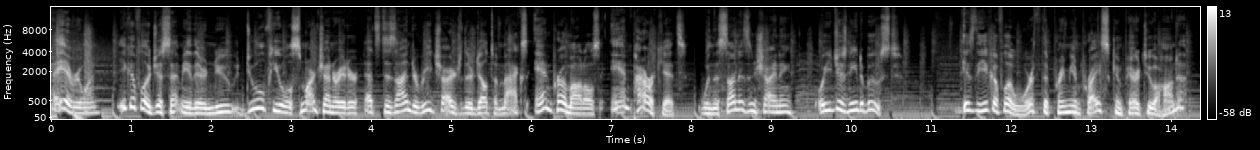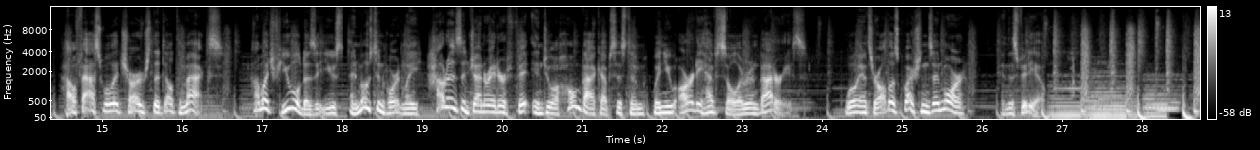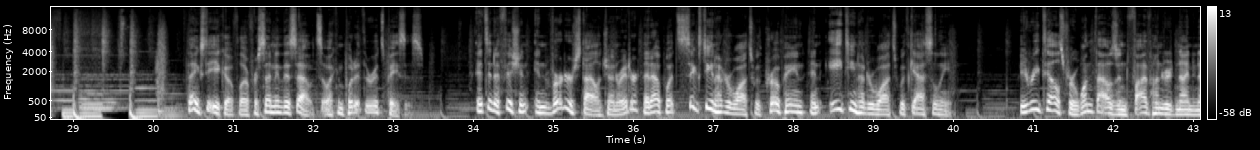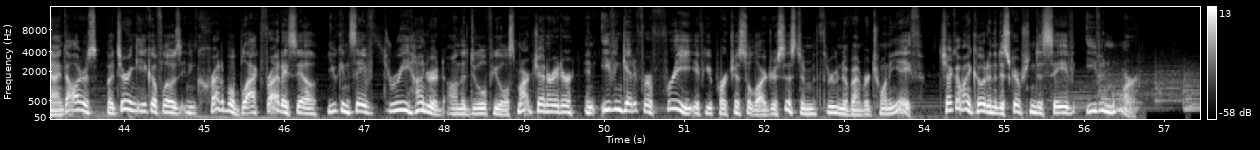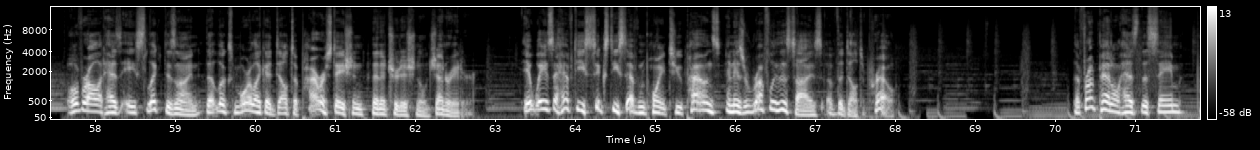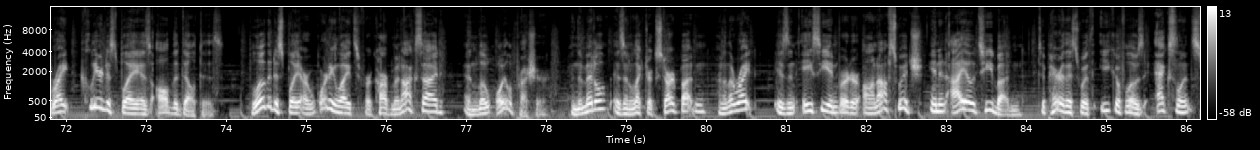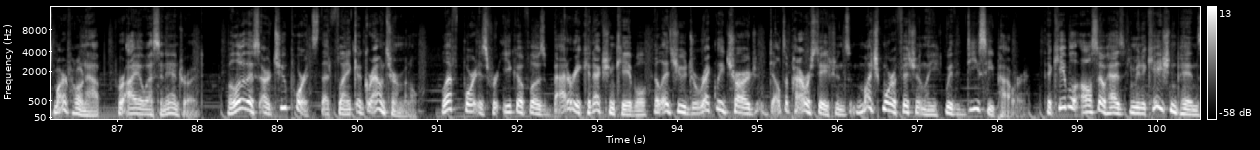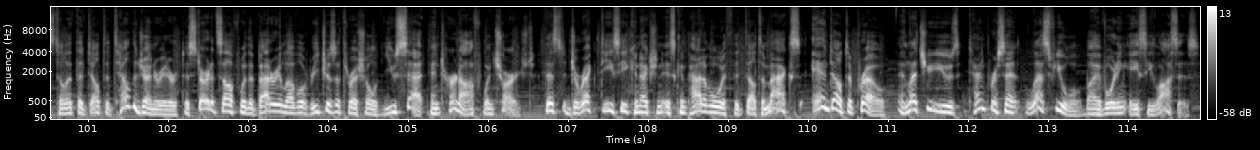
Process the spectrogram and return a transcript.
Hey everyone! EcoFlow just sent me their new dual fuel smart generator that's designed to recharge their Delta Max and Pro models and power kits when the sun isn't shining or you just need a boost. Is the EcoFlow worth the premium price compared to a Honda? How fast will it charge the Delta Max? How much fuel does it use? And most importantly, how does the generator fit into a home backup system when you already have solar and batteries? We'll answer all those questions and more in this video. Thanks to EcoFlow for sending this out so I can put it through its paces. It's an efficient inverter style generator that outputs 1600 watts with propane and 1800 watts with gasoline. It retails for $1,599, but during EcoFlow's incredible Black Friday sale, you can save 300 on the dual fuel smart generator and even get it for free if you purchase a larger system through November 28th. Check out my code in the description to save even more. Overall, it has a slick design that looks more like a Delta power station than a traditional generator. It weighs a hefty 67.2 pounds and is roughly the size of the Delta Pro. The front panel has the same bright, clear display as all the Deltas. Below the display are warning lights for carbon monoxide and low oil pressure. In the middle is an electric start button, and on the right is an AC inverter on-off switch and an IoT button to pair this with EcoFlow's excellent smartphone app for iOS and Android. Below this are two ports that flank a ground terminal. Left port is for EcoFlow's battery connection cable that lets you directly charge Delta power stations much more efficiently with DC power. The cable also has communication pins to let the Delta tell the generator to start itself when the battery level reaches a threshold you set and turn off when charged. This direct DC connection is compatible with the Delta Max and Delta Pro and lets you use 10% less fuel by avoiding AC losses.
